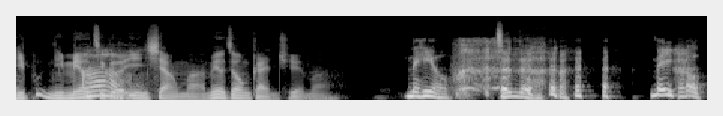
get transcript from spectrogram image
你不，你没有这个印象吗？哦、没有这种感觉吗？没有，真的 没有。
